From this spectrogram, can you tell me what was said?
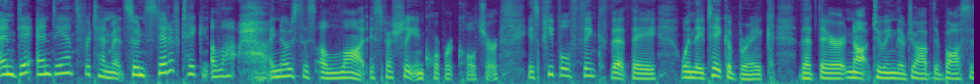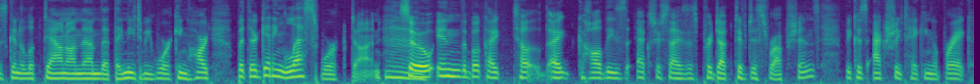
and da- and dance for 10 minutes. So instead of taking a lot I notice this a lot especially in corporate culture is people think that they when they take a break that they're not doing their job, their boss is going to look down on them, that they need to be working hard, but they're getting less work done. Mm. So in the book I tell I call these exercises productive disruptions because actually taking a break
